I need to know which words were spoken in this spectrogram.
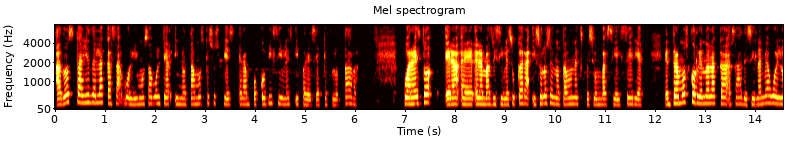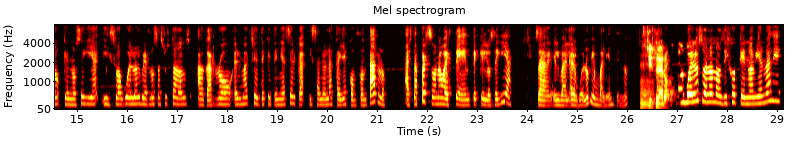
A dos calles de la casa volvimos a voltear y notamos que sus pies eran poco visibles y parecía que flotaba. Por esto era, eh, era más visible su cara y solo se notaba una expresión vacía y seria. Entramos corriendo a la casa a decirle a mi abuelo que no seguía y su abuelo al verlos asustados agarró el machete que tenía cerca y salió a la calle a confrontarlo, a esta persona o a este ente que lo seguía. O sea, el, abuelo bien valiente, ¿no? Sí, claro. El abuelo solo nos dijo que no había nadie,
